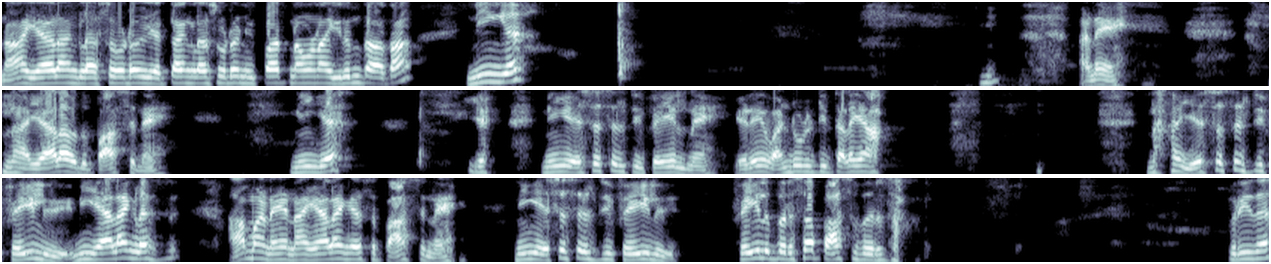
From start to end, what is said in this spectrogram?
நான் ஏழாம் கிளாஸோட எட்டாம் கிளாஸோட நிப்பாட்டினவனா இருந்தாதான் நீங்க அண்ணே நான் ஏழாவது பாசுனே நீங்க எ- நீங்க எஸ்எஸ்எல்சி ஃபெயில்னே எடே வண்டுருட்டி தலையா? நான் எஸ்எஸ்எல்சி ஃபெயிலு நீ ஏழாம் கிளாஸ் ஆமாண்ணே நான் ஏழாம் கிளாஸ் பாசுனே நீங்க எஸ்எஸ்எல்சி ஃபெயிலு ஃபெயிலு பெருசா பாஸ் பெருசா. புரியுதா?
